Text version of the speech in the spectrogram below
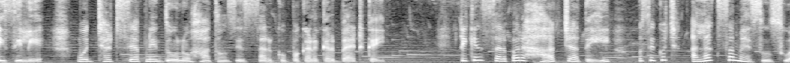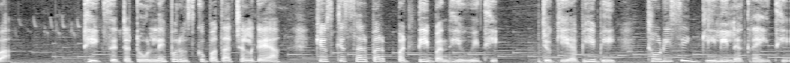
इसीलिए वो झट से अपने दोनों हाथों से सर को पकड़कर बैठ गई। लेकिन सर पर हाथ जाते ही उसे कुछ अलग सा महसूस हुआ। ठीक से टटोलने पर उसको पता चल गया कि उसके सर पर पट्टी बंधी हुई थी, जो कि अभी भी थोड़ी सी गीली लग रही थी,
